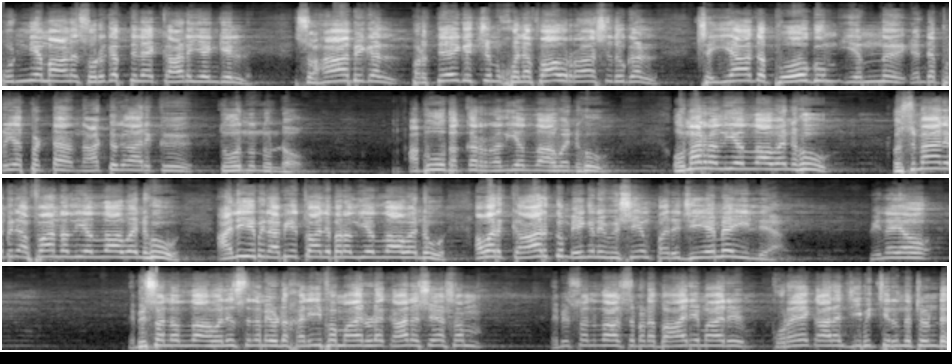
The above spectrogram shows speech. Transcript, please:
പുണ്യമാണ് സ്വർഗത്തിലേക്കാണ് എങ്കിൽ സ്വഹാബികൾ പ്രത്യേകിച്ചും ഖുലഫാഉ റാഷിദുകൾ ചെയ്യാതെ പോകും എന്ന് എന്റെ പ്രിയപ്പെട്ട നാട്ടുകാർക്ക് തോന്നുന്നുണ്ടോ? അബൂബക്കർ റളിയല്ലാഹു അൻഹു ഉമർ റളിയല്ലാഹു അൻഹു ഉസ്മാൻ ബിൻ അഫാൻ അൻഹു അലി ബിൻ അബി താലിബ് റളിയല്ലാഹു അൻഹു അവർക്കാർക്കും ഇങ്ങനെ വിഷയം പരിചയമേ ഇല്ല. പിന്നെയോ നബി സല്ലാഹു അലൈഹി വസല്ലമയുടെ ഖലീഫമാരുടെ കാലശേഷം നബി വസല്ലമയുടെ ഭാര്യമാര് കുറെ കാലം ജീവിച്ചിരുന്നിട്ടുണ്ട്.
